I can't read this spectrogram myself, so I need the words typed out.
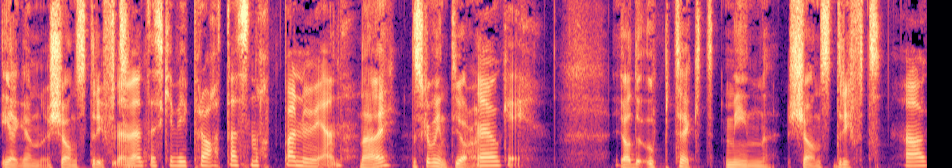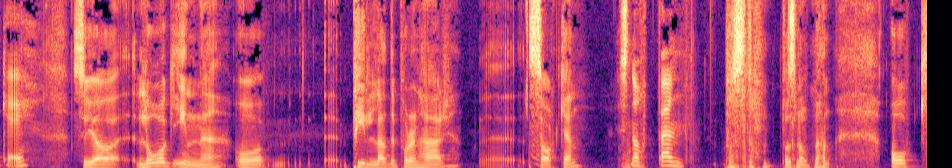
egen könsdrift. Men vänta, ska vi prata snoppar nu igen? Nej, det ska vi inte göra. Nej, okej. Jag hade upptäckt min könsdrift. Ja, okej. Så jag låg inne och eh, pillade på den här eh, saken, Snoppen. på, sno- på snoppen. Och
